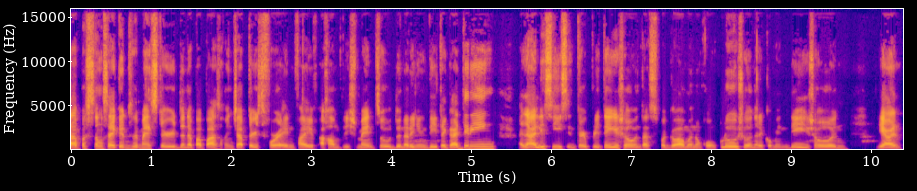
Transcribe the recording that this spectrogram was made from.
Tapos ng second semester, doon napapasok yung chapters 4 and 5 accomplishment. So doon na rin yung data gathering, analysis, interpretation, tapos paggawa mo ng conclusion, recommendation, yan.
